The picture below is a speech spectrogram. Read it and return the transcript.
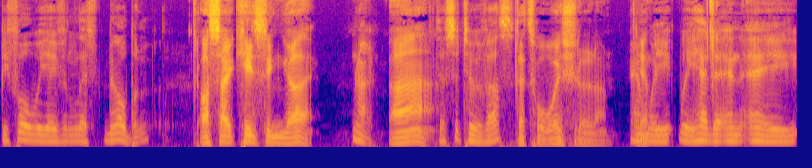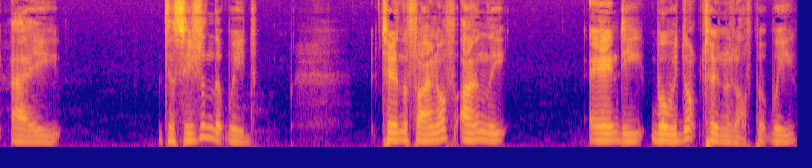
before we even left Melbourne. I say kids didn't go. No, Ah, just the two of us. that's what we should have done. And Yep. we we had an a a decision that we'd turn the phone off. Only Andy, well, we'd not turn it off, but we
